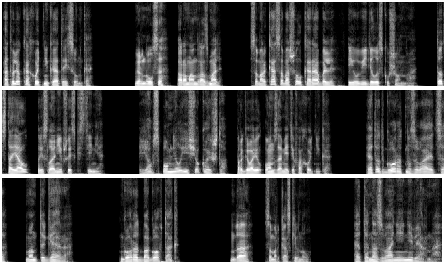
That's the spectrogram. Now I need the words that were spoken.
отвлек охотника от рисунка. Вернулся Араман Размаль. Самаркас обошел корабль и увидел искушенного. Тот стоял, прислонившись к стене. «Я вспомнил еще кое-что», — проговорил он, заметив охотника. «Этот город называется Монтегера. Город богов, так? Да, Самаркас кивнул. Это название неверно.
